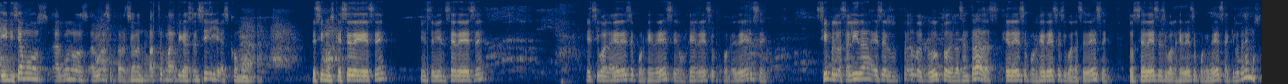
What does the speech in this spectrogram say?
e iniciamos algunos, algunas operaciones matemáticas sencillas, como decimos que CDS, fíjense bien, CDS es igual a EDS por GDS o GDS por EDS. Siempre la salida es el resultado del producto de las entradas. EDS por GDS es igual a CDS. Entonces CDS es igual a GDS por EDS. Aquí lo tenemos.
